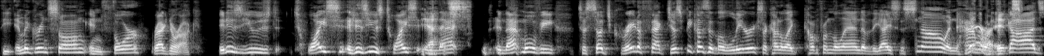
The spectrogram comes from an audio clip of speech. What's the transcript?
the immigrant song in Thor Ragnarok. It is used twice. It is used twice yes. in that in that movie to such great effect, just because of the lyrics are kind of like "Come from the land of the ice and snow" and "Hammer yeah, the gods."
